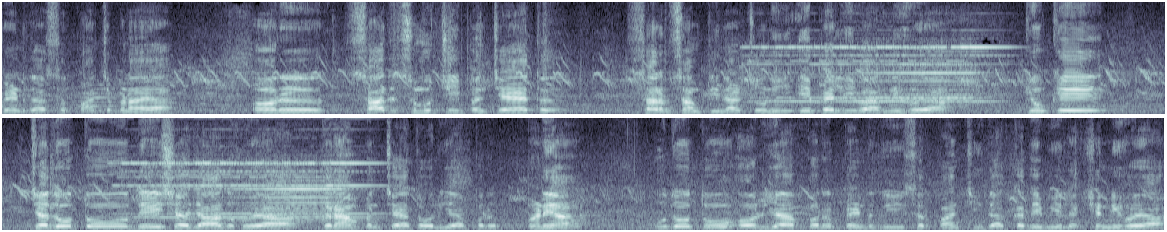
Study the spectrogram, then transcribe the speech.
ਪਿੰਡ ਦਾ ਸਰਪੰਚ ਬਣਾਇਆ ਔਰ ਸਾਰੀ ਸਮੁੱਚੀ ਪੰਚਾਇਤ ਸਰਬਸੰਮਤੀ ਨਾਲ ਚੁਣੀ। ਇਹ ਪਹਿਲੀ ਵਾਰ ਨਹੀਂ ਹੋਇਆ ਕਿਉਂਕਿ ਜਦੋਂ ਤੋਂ ਦੇਸ਼ ਆਜ਼ਾਦ ਹੋਇਆ, ਗ੍ਰਾਮ ਪੰਚਾਇਤ ਔਲੀਆਪੁਰ ਬਣਿਆ, ਉਦੋਂ ਤੋਂ ਔਲੀਆਪੁਰ ਪਿੰਡ ਦੀ ਸਰਪੰਚੀ ਦਾ ਕਦੇ ਵੀ ਇਲੈਕਸ਼ਨ ਨਹੀਂ ਹੋਇਆ।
